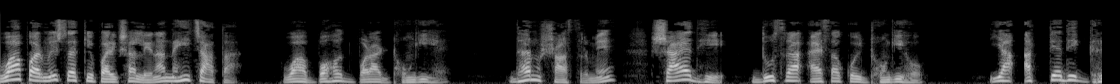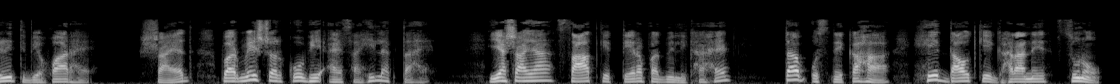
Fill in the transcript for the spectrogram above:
वह परमेश्वर की परीक्षा लेना नहीं चाहता। वह बहुत बड़ा ढोंगी है। धर्मशास्त्र में शायद ही दूसरा ऐसा कोई ढोंगी हो। यह अत्यधिक घृणित व्यवहार है। शायद परमेश्वर को भी ऐसा ही लगता है। यशाया सात के तेरह पद में लिखा है, तब उसने कहा, हे दाऊद के घराने, सुनो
